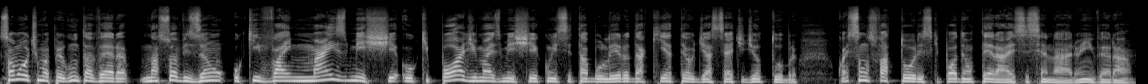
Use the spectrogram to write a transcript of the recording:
Só uma última pergunta, Vera. Na sua visão, o que vai mais mexer, o que pode mais mexer com esse tabuleiro daqui até o dia 7 de outubro? Quais são os fatores que podem alterar esse cenário, hein, Vera?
